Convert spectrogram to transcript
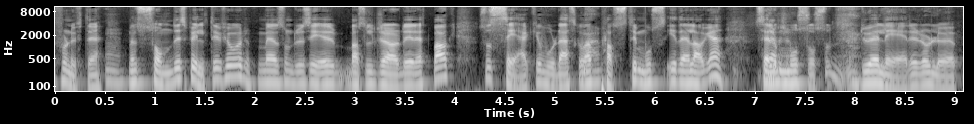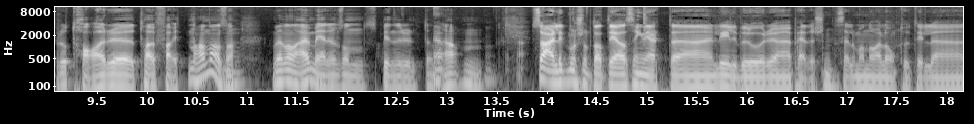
fornuftig. Mm. Men sånn de spilte i fjor, med som du sier Basil Girardi rett bak, så ser jeg ikke hvor det skal være Nei. plass til Moss i det laget. Selv om Moss også duellerer og løper og tar, eh, tar fighten, han altså. Mm. Men han er jo mer en sånn spinner rundt den. Ja. Ja. Mm. Så er det litt morsomt at de har signert uh, lillebror uh, Pedersen Selv om han nå er lånt ut til uh,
